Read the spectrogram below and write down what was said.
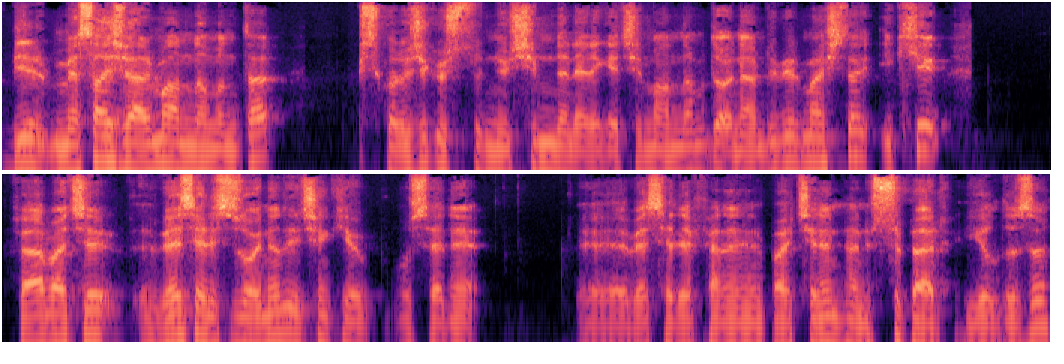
bir mesaj verme anlamında psikolojik üstünlüğü şimdiden ele geçirme anlamında önemli bir maçta. İki, Fenerbahçe Veseli'siz oynadığı için ki bu sene e, Veseli Fenerbahçe'nin hani süper yıldızı.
